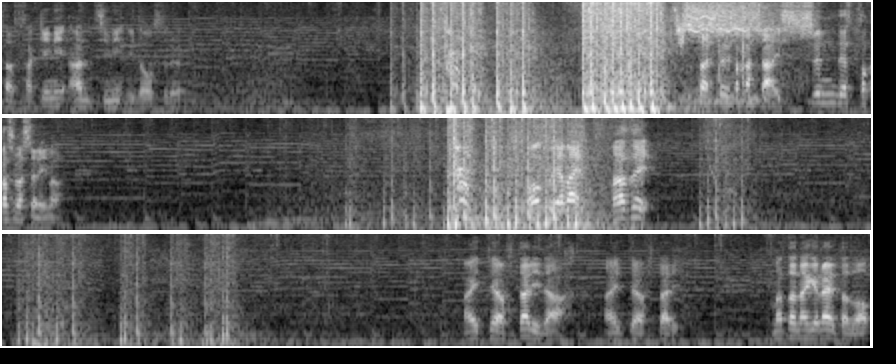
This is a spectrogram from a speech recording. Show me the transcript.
さあ先にアンチに移動する。さあ一人溶かした。一瞬です溶かしましたね今。おっとやばい。まずい。相手は2人だ。相手は2人。また投げられたぞ。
